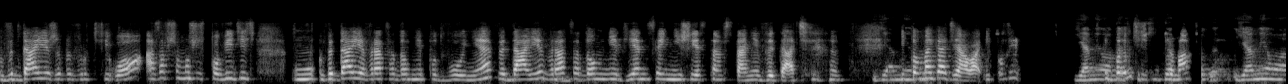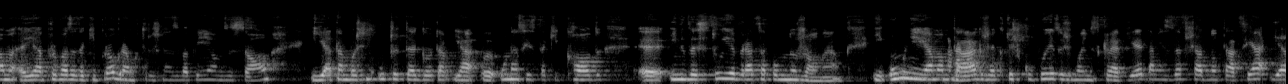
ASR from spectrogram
wydaje, żeby wróciło, a zawsze możesz powiedzieć, mm, wydaje, wraca do mnie podwójnie, wydaje, wraca do mnie więcej niż jestem w stanie wydać. Ja I to mega działa. I powie... Ja miałam, temat- ja miałam, ja prowadzę taki program, który się nazywa Pieniądze są i ja tam właśnie uczę tego, tam, ja, u nas jest taki kod e, inwestuje, wraca pomnożone i u mnie ja mam tak, że jak ktoś kupuje coś w moim sklepie, tam jest zawsze adnotacja ja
